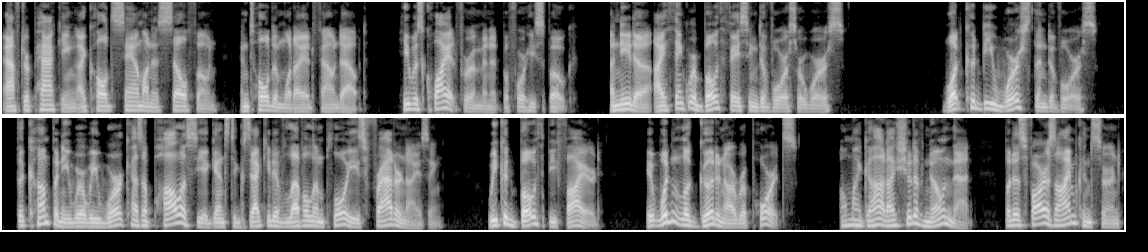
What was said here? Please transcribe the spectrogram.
After packing, I called Sam on his cell phone and told him what I had found out. He was quiet for a minute before he spoke. Anita, I think we're both facing divorce or worse. What could be worse than divorce? The company where we work has a policy against executive level employees fraternizing. We could both be fired. It wouldn't look good in our reports. Oh my god, I should have known that. But as far as I'm concerned,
